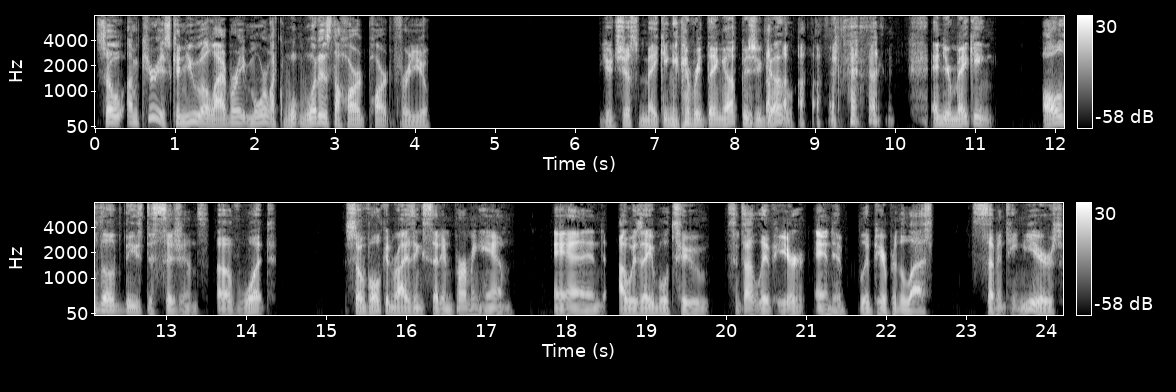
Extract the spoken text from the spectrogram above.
So I'm curious, can you elaborate more? Like, wh- what is the hard part for you? You're just making everything up as you go. and you're making all of these decisions of what so Vulcan Rising set in Birmingham, and I was able to, since I live here and have lived here for the last 17 years,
